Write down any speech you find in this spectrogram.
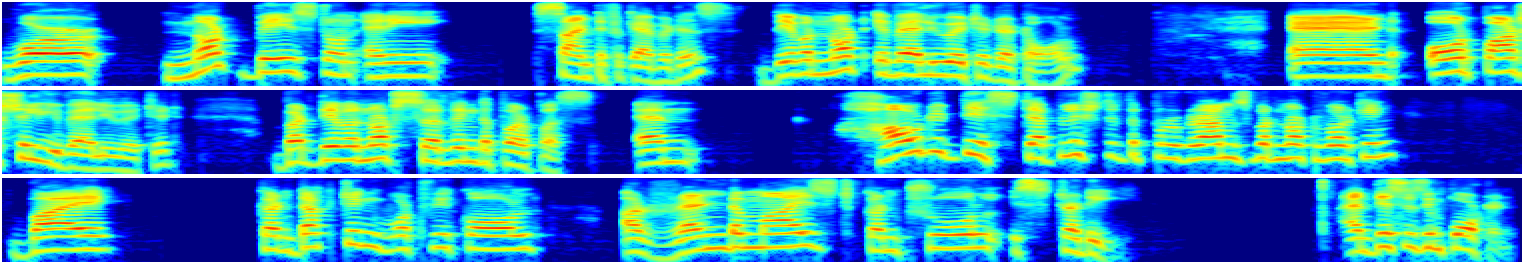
were not based on any scientific evidence. They were not evaluated at all and or partially evaluated, but they were not serving the purpose. And how did they establish that the programs were not working? By conducting what we call a randomized control study. And this is important.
